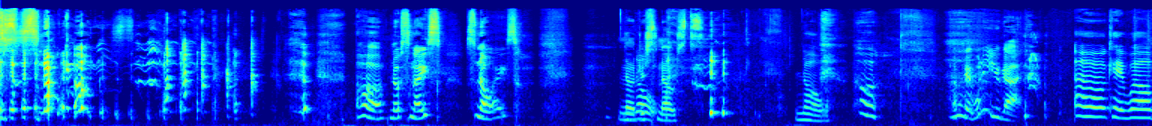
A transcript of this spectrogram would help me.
Snow ghosts. oh, no snice. Snow ice. No, No. just snows. No. Okay, what do you got? Okay, well,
